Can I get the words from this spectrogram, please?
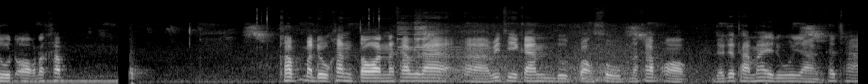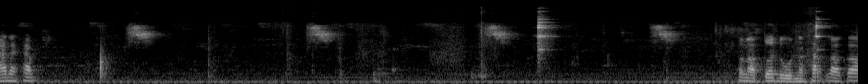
ดูดออกนะครับ ครับมาดูขั้นตอนนะครับ เวลาวิธีการดูดปลองสูบนะครับ ออก เดี๋ยวจะทำให้ดูอย่างช้าๆนะครับสำหรับตัวดูดนะครับเราก็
